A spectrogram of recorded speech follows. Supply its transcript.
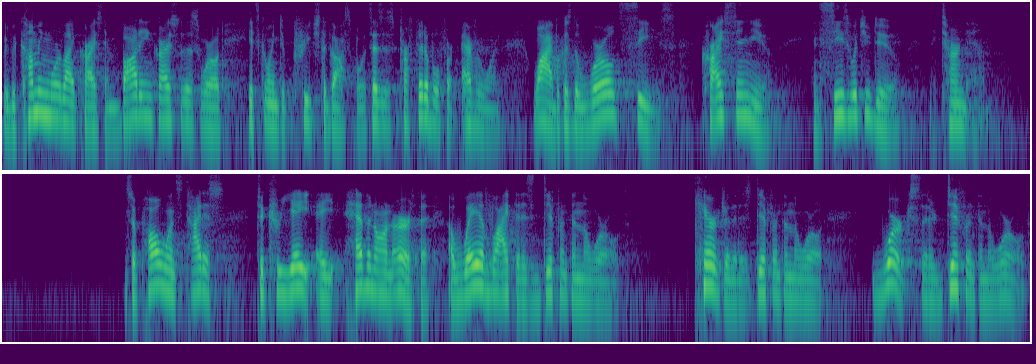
we're becoming more like Christ, embodying Christ to this world, it's going to preach the gospel. It says it's profitable for everyone. Why? Because the world sees Christ in you and sees what you do, and they turn to him. And so Paul wants Titus to create a heaven on earth, a, a way of life that is different than the world, character that is different than the world, works that are different than the world.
